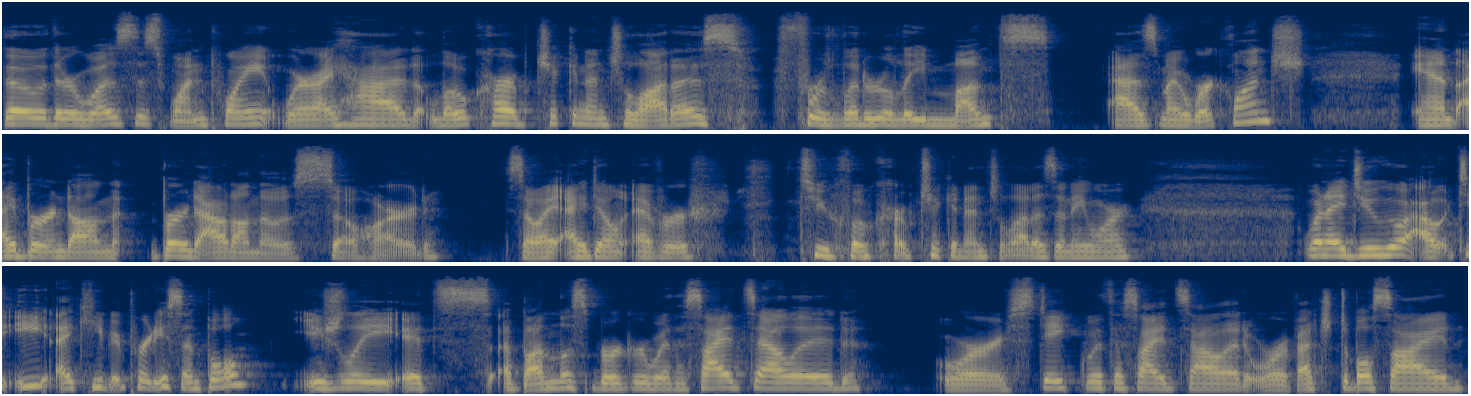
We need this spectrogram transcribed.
though there was this one point where I had low carb chicken enchiladas for literally months as my work lunch, and I burned on burned out on those so hard. So I, I don't ever do low carb chicken enchiladas anymore. When I do go out to eat, I keep it pretty simple. Usually it's a bunless burger with a side salad, or steak with a side salad, or a vegetable side,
